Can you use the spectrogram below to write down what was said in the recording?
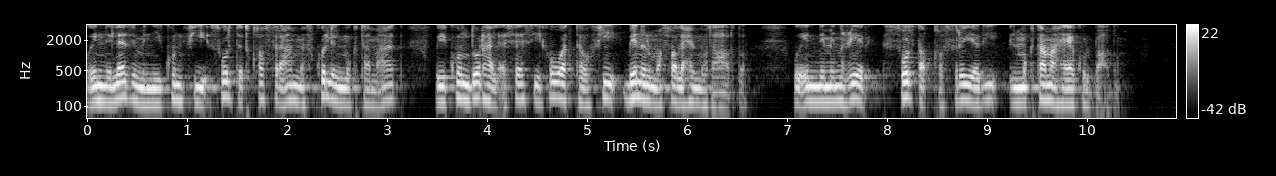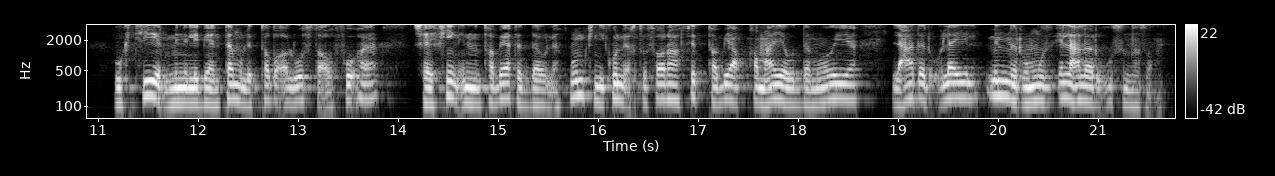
وإن لازم إن يكون في سلطة قصر عامة في كل المجتمعات ويكون دورها الأساسي هو التوفيق بين المصالح المتعارضة. وإن من غير السلطة القصرية دي المجتمع هياكل بعضه. وكتير من اللي بينتموا للطبقة الوسطى أو فوقها شايفين إن طبيعة الدولة ممكن يكون اختصارها في الطبيعة القمعية والدموية لعدد قليل من الرموز اللي على رؤوس النظام.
